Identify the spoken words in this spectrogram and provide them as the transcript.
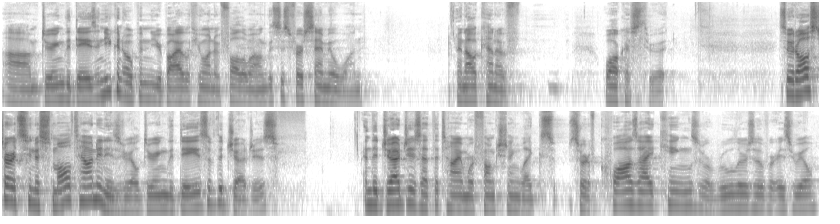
um, during the days, and you can open your Bible if you want to follow along. This is 1 Samuel 1, and I'll kind of walk us through it. So it all starts in a small town in Israel during the days of the judges. And the judges at the time were functioning like sort of quasi kings or rulers over Israel.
